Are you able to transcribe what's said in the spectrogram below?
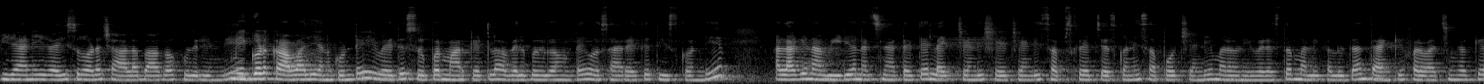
బిర్యానీ రైస్ కూడా చాలా బాగా కుదిరింది. మీకు కూడా కావాలి అనుకుంటే ఇవైతే సూపర్ మార్కెట్లో అవైలబుల్గా ఉంటాయి. ఒకసారి అయితే తీసుకోండి. అలాగే నా వీడియో నచ్చినట్టయితే లైక్ చేయండి షేర్ చేయండి సబ్స్క్రైబ్ చేసుకొని సపోర్ట్ చేయండి. మరో నీ వీడియోస్తో మళ్ళీ కలుద్దాం. Thank you for watching. Okay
